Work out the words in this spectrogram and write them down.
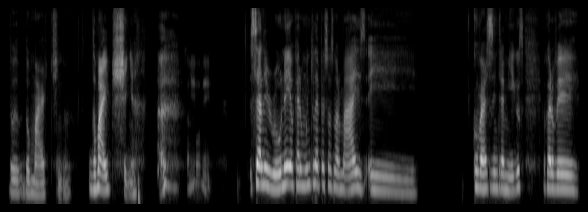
do, do Martinho. Do Martinho. Sally Rooney. Sally Rooney, eu quero muito ler Pessoas Normais e Conversas entre Amigos. Eu quero ver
